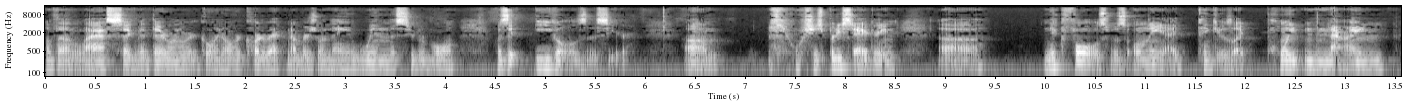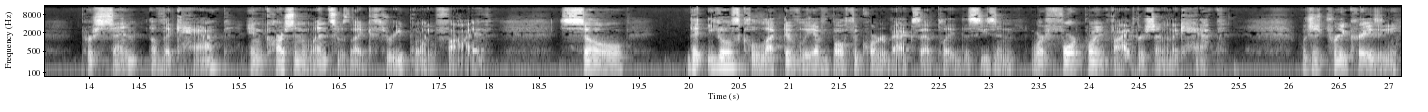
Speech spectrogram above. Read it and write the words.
of the last segment there when we were going over quarterback numbers when they win the Super Bowl was the Eagles this year, um, which is pretty staggering. Uh, Nick Foles was only, I think it was like 0.9% of the cap, and Carson Wentz was like 3.5. So the Eagles collectively of both the quarterbacks that played this season were 4.5% of the cap, which is pretty crazy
